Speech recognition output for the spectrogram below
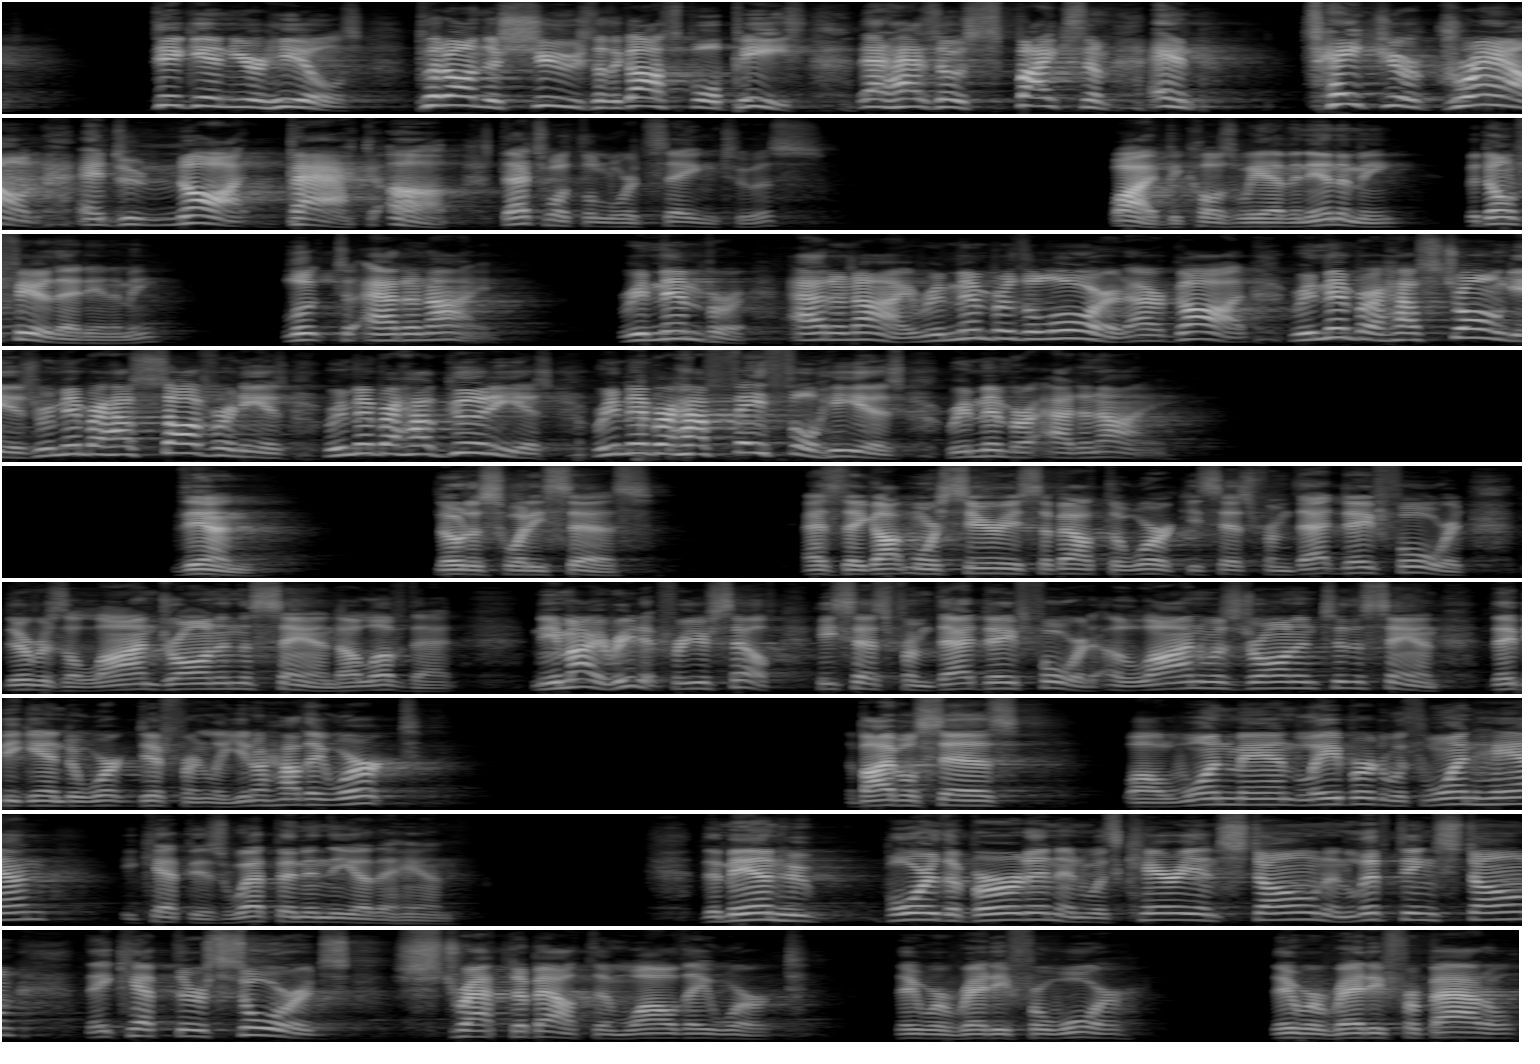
Dig in your heels. Put on the shoes of the gospel of peace that has those spikes in them and take your ground and do not back up. That's what the Lord's saying to us. Why? Because we have an enemy, but don't fear that enemy. Look to Adonai. Remember Adonai. Remember the Lord, our God. Remember how strong He is. Remember how sovereign He is. Remember how good He is. Remember how faithful He is. Remember Adonai. Then, notice what He says. As they got more serious about the work, He says, From that day forward, there was a line drawn in the sand. I love that. Nehemiah, read it for yourself. He says, From that day forward, a line was drawn into the sand. They began to work differently. You know how they worked? The Bible says, while one man labored with one hand, he kept his weapon in the other hand. The men who bore the burden and was carrying stone and lifting stone, they kept their swords strapped about them while they worked. They were ready for war, they were ready for battle.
